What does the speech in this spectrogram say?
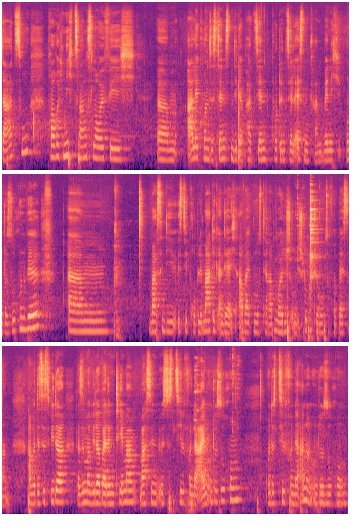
dazu brauche ich nicht zwangsläufig ähm, alle Konsistenzen, die der Patient potenziell essen kann. Wenn ich untersuchen will, ähm, was die, ist die Problematik, an der ich arbeiten muss therapeutisch, um die Schluckstörung zu verbessern. Aber das ist wieder, da sind wir wieder bei dem Thema, was ist das Ziel von der einen Untersuchung und das Ziel von der anderen Untersuchung.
